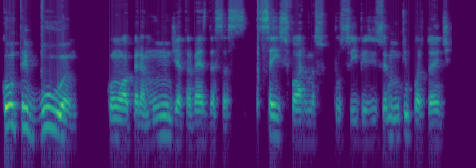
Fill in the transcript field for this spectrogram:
contribuam com a Opera Mundi através dessas seis formas possíveis. Isso é muito importante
